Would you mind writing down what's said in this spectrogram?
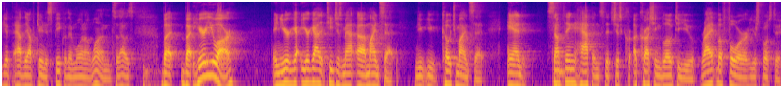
get have the opportunity to speak with him one-on-one so that was but but here you are and you're you're a guy that teaches ma- uh, mindset you you coach mindset and something happens that's just cr- a crushing blow to you right before you're supposed to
